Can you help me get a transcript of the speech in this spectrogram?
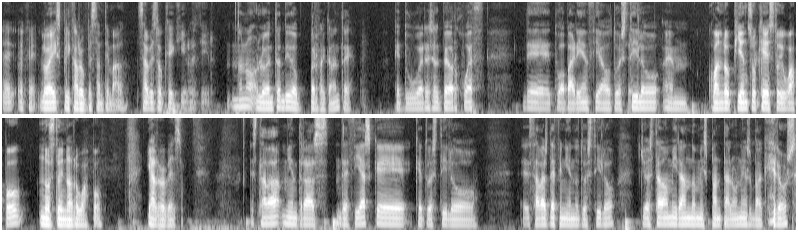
eh, Lo he explicado bastante mal. ¿Sabes lo que quiero decir? No, no, lo he entendido perfectamente. Que tú eres el peor juez de tu apariencia o tu estilo. em, Cuando pienso que estoy guapo, no estoy nada guapo. Y al revés. Estaba, mientras decías que, que tu estilo, estabas definiendo tu estilo, yo estaba mirando mis pantalones vaqueros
